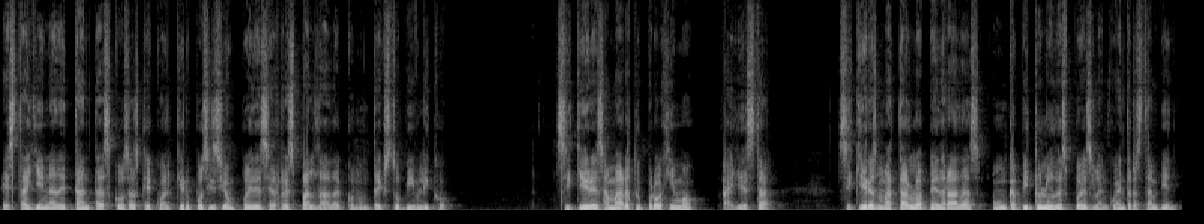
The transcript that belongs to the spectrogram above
Está llena de tantas cosas que cualquier posición puede ser respaldada con un texto bíblico. Si quieres amar a tu prójimo, ahí está. Si quieres matarlo a pedradas, un capítulo después lo encuentras también.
